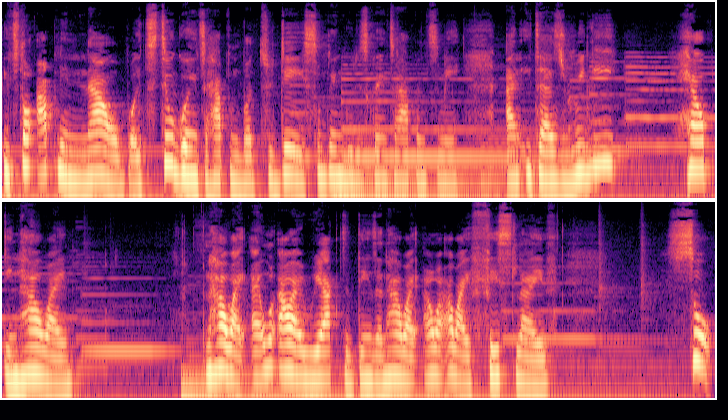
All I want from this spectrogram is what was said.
it's not happening now, but it's still going to happen. But today, something good is going to happen to me. And it has really helped in how I and how I, I how I react to things and how I how, how I face life. So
